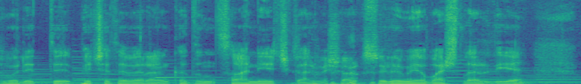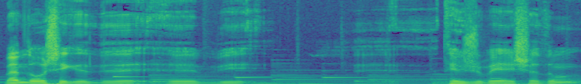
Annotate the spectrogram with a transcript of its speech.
tuvalette peçete veren kadın sahneye çıkar ve şarkı söylemeye başlar diye. Ben de o şekilde e, bir tecrübe yaşadım.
